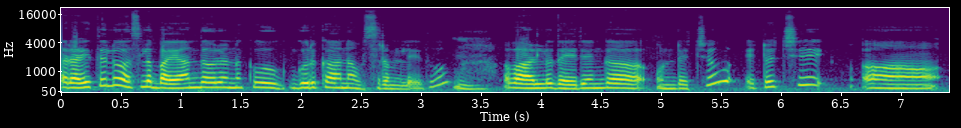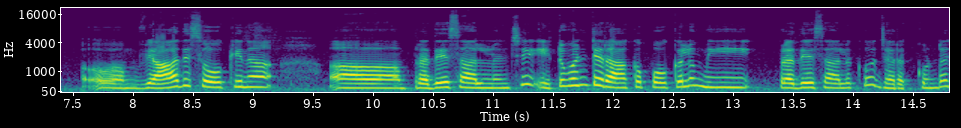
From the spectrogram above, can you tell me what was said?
రైతులు అసలు భయాందోళనకు గురి కానవసరం లేదు. వాళ్ళు ధైర్యంగా ఉండొచ్చు. ఎటొచ్చి వ్యాధి సోకిన ప్రదేశాల నుంచి ఎటువంటి రాకపోకలు మీ ప్రదేశాలకు జరగకుండా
